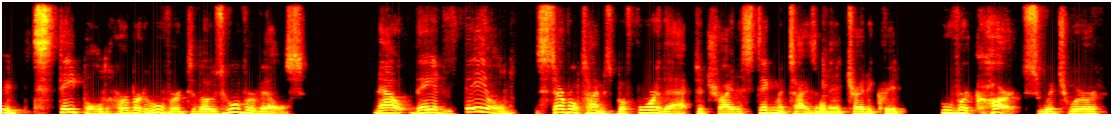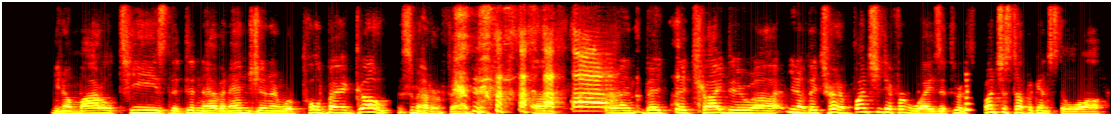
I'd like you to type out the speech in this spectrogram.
it stapled Herbert Hoover to those Hoovervilles. Now, they had failed several times before that to try to stigmatize him. They tried to create Hoover carts, which were, you know, Model Ts that didn't have an engine and were pulled by a goat, as a matter of fact. uh, and they, they tried to, uh, you know, they tried a bunch of different ways. They threw a bunch of stuff against the wall.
